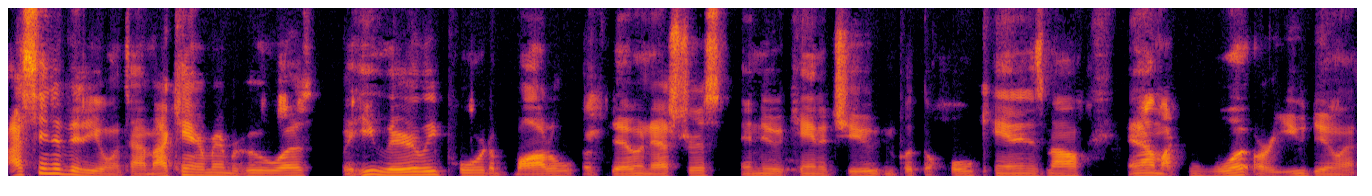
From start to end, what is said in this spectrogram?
I seen a video one time. I can't remember who it was, but he literally poured a bottle of and estrus into a can of chew and put the whole can in his mouth. And I'm like, what are you doing?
